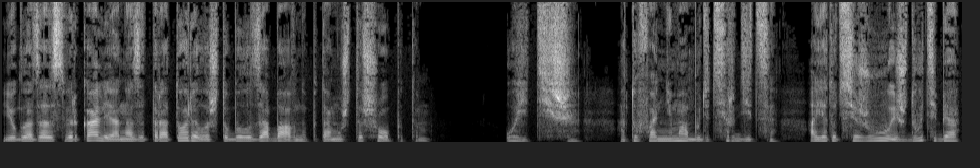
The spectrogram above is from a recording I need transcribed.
Ее глаза засверкали, и она затараторила, что было забавно, потому что шепотом. «Ой, тише, а то Фаннима будет сердиться. А я тут сижу и жду тебя,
